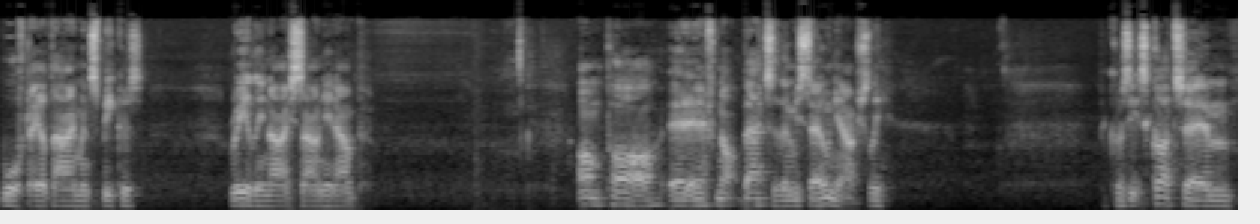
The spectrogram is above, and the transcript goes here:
Wharfedale Diamond speakers. Really nice sounding amp. On par and if not better than my Sony actually. Because it's got um,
